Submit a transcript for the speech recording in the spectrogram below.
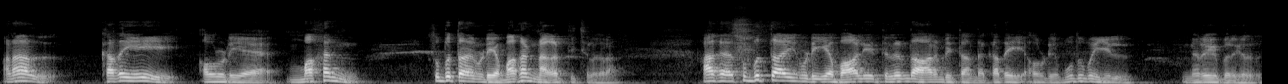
ஆனால் கதையை அவருடைய மகன் சுப்புத்தாயினுடைய மகன் நகர்த்தி செல்கிறான். ஆக சுப்புத்தாயினுடைய பால்யத்திலிருந்து ஆரம்பித்த அந்த கதை அவருடைய முதுமையில் நிறைவு பெறுகிறது.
